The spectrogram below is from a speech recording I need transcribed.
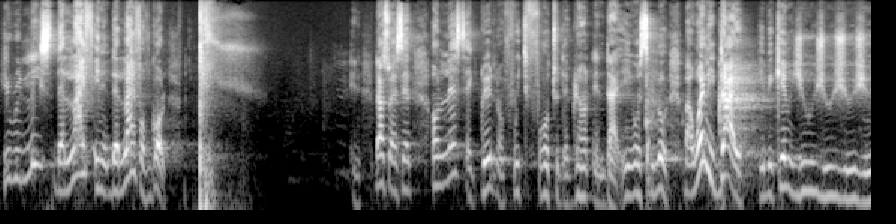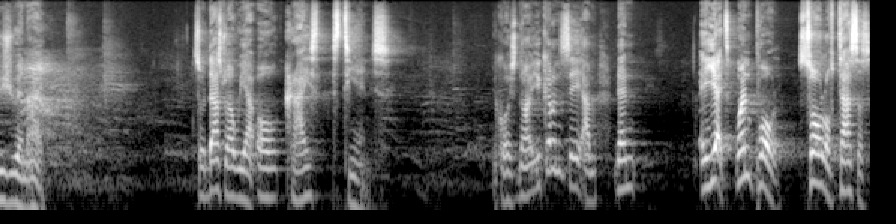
He released the life in the life of God. That's why I said, unless a grain of wheat fall to the ground and die, he was alone. But when he died, he became you, you, you, you, you, and I. So that's why we are all Christians. Because now you can't say, um, then, and yet when Paul, Saul of Tarsus,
